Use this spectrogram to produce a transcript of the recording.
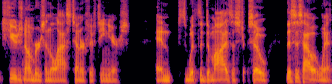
huge numbers in the last 10 or 15 years. And with the demise of so this is how it went.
